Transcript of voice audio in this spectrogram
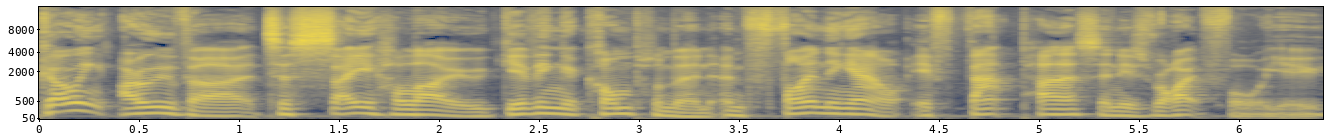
going over to say hello, giving a compliment, and finding out if that person is right for you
